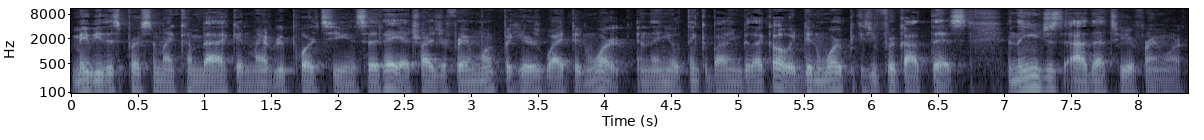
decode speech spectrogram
Maybe this person might come back and might report to you and say hey i tried your framework but here's why it didn't work. And then you'll think about it and be like oh it didn't work because you forgot this. And then you just add that to your framework.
